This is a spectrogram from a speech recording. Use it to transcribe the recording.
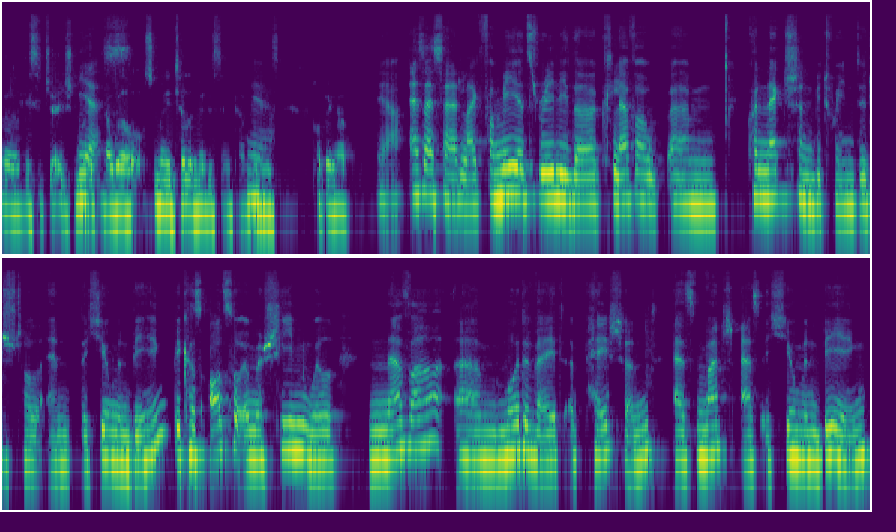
uh, the situation yes. right now where so many telemedicine companies yeah. popping up? Yeah, as I said, like for me, it's really the clever um, connection between digital and the human being, because also a machine will never um, motivate a patient as much as a human being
